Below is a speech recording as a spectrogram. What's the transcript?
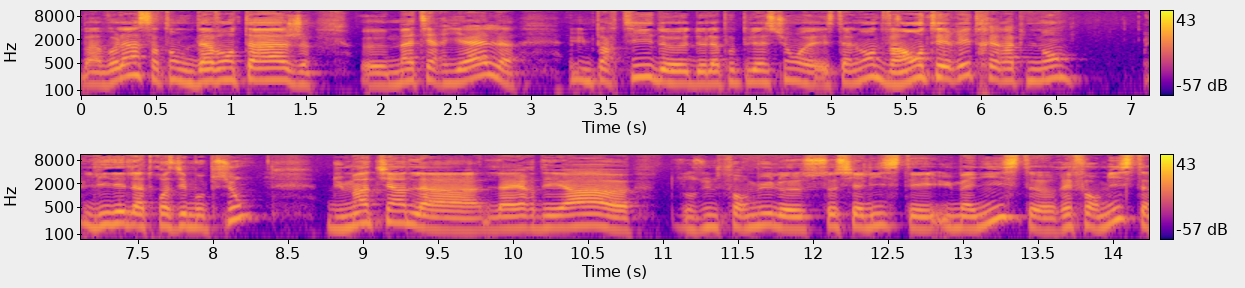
ben voilà un certain nombre d'avantages euh, matériels, une partie de, la population est-allemande va enterrer très rapidement l'idée de la troisième option, du maintien de la, RDA euh, dans une formule socialiste et humaniste, réformiste,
